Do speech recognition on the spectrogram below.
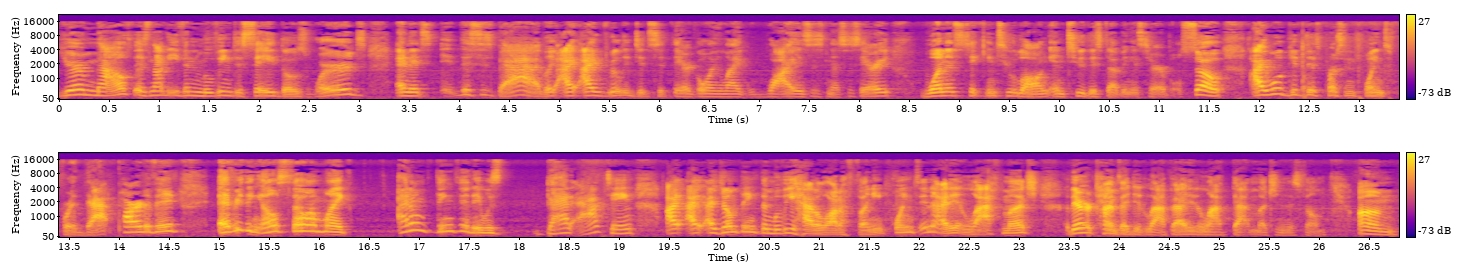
your mouth is not even moving to say those words. And it's, it, this is bad. Like I, I really did sit there going like, why is this necessary? One, it's taking too long. And two, this dubbing is terrible. So I will give this person points for that part of it. Everything else though, I'm like, I don't think that it was bad acting. I, I, I, don't think the movie had a lot of funny points in it. I didn't laugh much. There are times I did laugh, but I didn't laugh that much in this film. Um,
